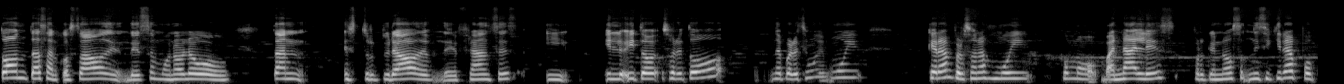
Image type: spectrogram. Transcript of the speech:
tontas al costado de, ese monólogo tan estructurado de, de Frances. Y, y, y sobre todo me pareció muy, muy, que eran personas muy como banales, porque no, ni siquiera pu-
